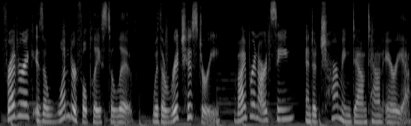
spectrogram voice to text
Frederick is a wonderful place to live, with a rich history, vibrant art scene, and a charming downtown area.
